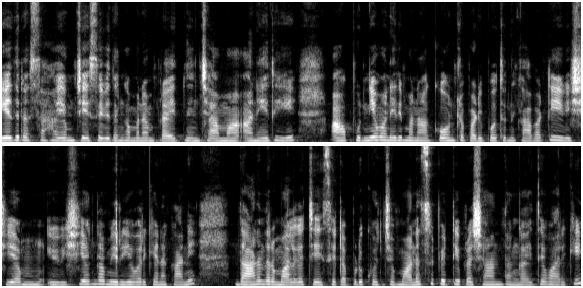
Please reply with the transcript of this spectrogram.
ఏదైనా సహాయం చేసే విధంగా మనం ప్రయత్నించామా? అనేది ఆ పుణ్యం అనేది మన అకౌంట్లో పడిపోతుంది కాబట్టి ఈ విషయం ఈ విషయంగా మీరు ఎవరికైనా కానీ దాన ధర్మాలుగా చేసేటప్పుడు కొంచెం మనసు పెట్టి ప్రశాంతంగా అయితే వారికి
